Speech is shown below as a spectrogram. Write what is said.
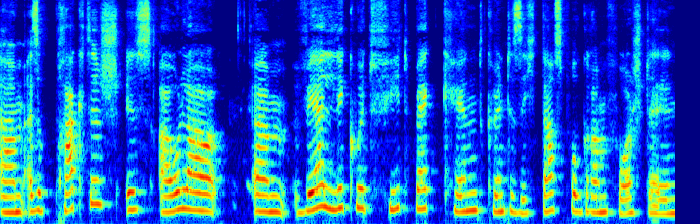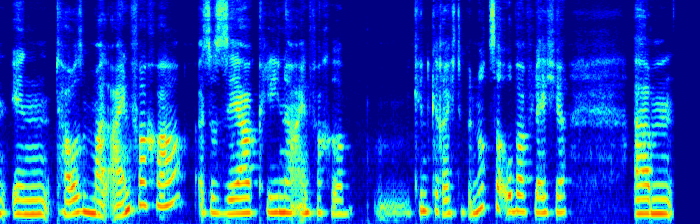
Ähm, also praktisch ist Aula ähm, wer Liquid Feedback kennt, könnte sich das Programm vorstellen in tausendmal einfacher, also sehr clean, einfache kindgerechte Benutzeroberfläche. Ähm,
